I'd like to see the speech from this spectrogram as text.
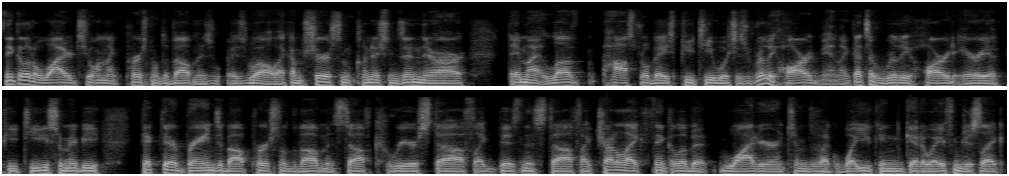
think a little wider too on like personal development as, as well. Like I'm sure some clinicians in there are they might love hospital based PT, which is really hard, man. Like that's a really hard area of PT. So maybe pick their brains about personal development stuff, career stuff, like business stuff. Like try to like think a little bit wider in terms of like what you can get away from just like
